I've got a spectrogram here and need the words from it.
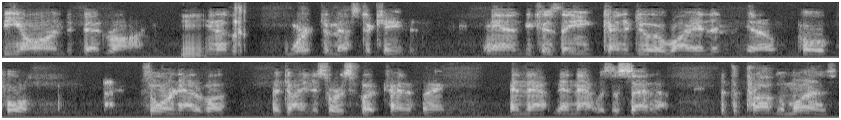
beyond Bedrock. Mm. You know, that weren't domesticated, and because they kind of do a lion and you know pull pull a thorn out of a, a dinosaur's foot kind of thing, and that and that was the setup. But the problem was,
